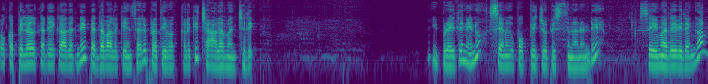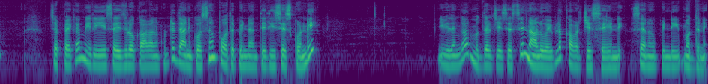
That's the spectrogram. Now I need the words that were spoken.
ఒక పిల్లలకనే కాదండి పెద్దవాళ్ళకైనా సరే ప్రతి ఒక్కరికి చాలా మంచిది. ఇప్పుడైతే నేను శనగపప్పు చూపిస్తున్నానండి. సేమ్ అదే విధంగా చెప్పాక మీరు ఏ సైజులో కావాలనుకుంటే దానికోసం పోతపిండి అంతే తీసేసుకోండి. ఈ విధంగా ముద్దలు చేసేసి నాలుగు వైపులా కవర్ చేసేయండి శనగపిండి ముద్దని.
